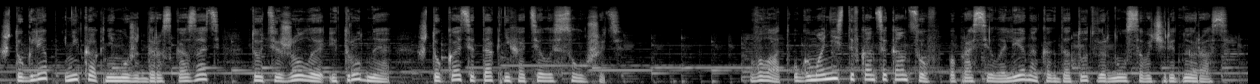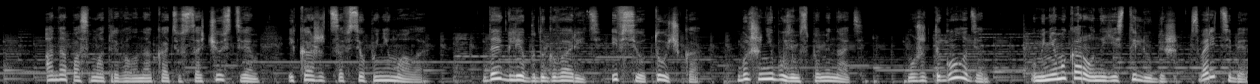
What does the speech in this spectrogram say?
что Глеб никак не может дорассказать то тяжелое и трудное, что Кате так не хотелось слушать. «Влад, угомонись ты в конце концов», — попросила Лена, когда тот вернулся в очередной раз. Она посматривала на Катю с сочувствием и, кажется, все понимала. «Дай Глебу договорить, и все, точка. Больше не будем вспоминать. Может, ты голоден? У меня макароны есть, ты любишь. Сварить тебе?»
